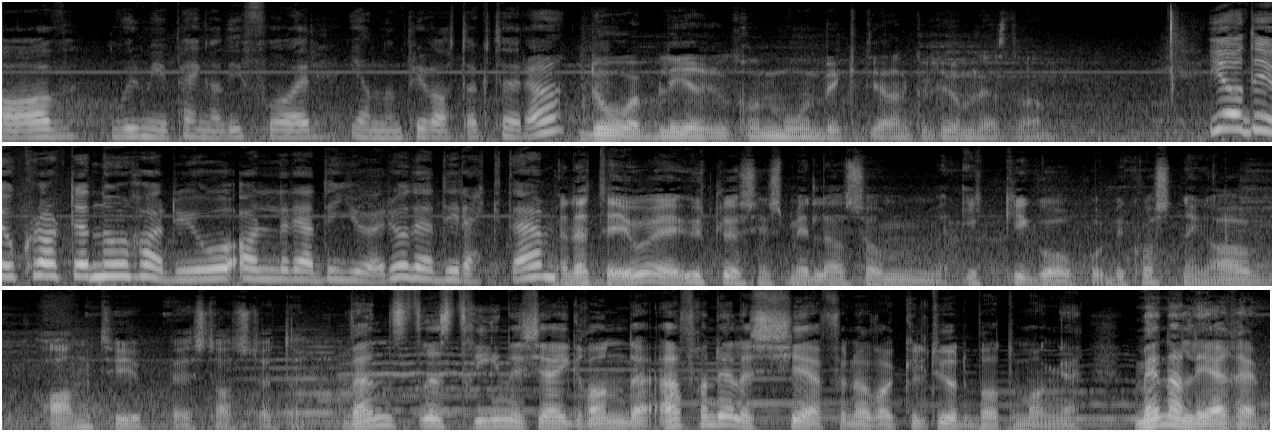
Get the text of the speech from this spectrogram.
av hvor mye penger de får gjennom private aktører. Da blir Trond Moen viktigere enn kulturministeren? Ja, det er jo klart det. Nå har du jo allerede gjør jo det direkte. Men dette er jo utløsningsmidler som ikke går på bekostning av annen type statsstøtte. Venstres Trine Skei Grande er fremdeles sjefen over Kulturdepartementet, mener Lerheim.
